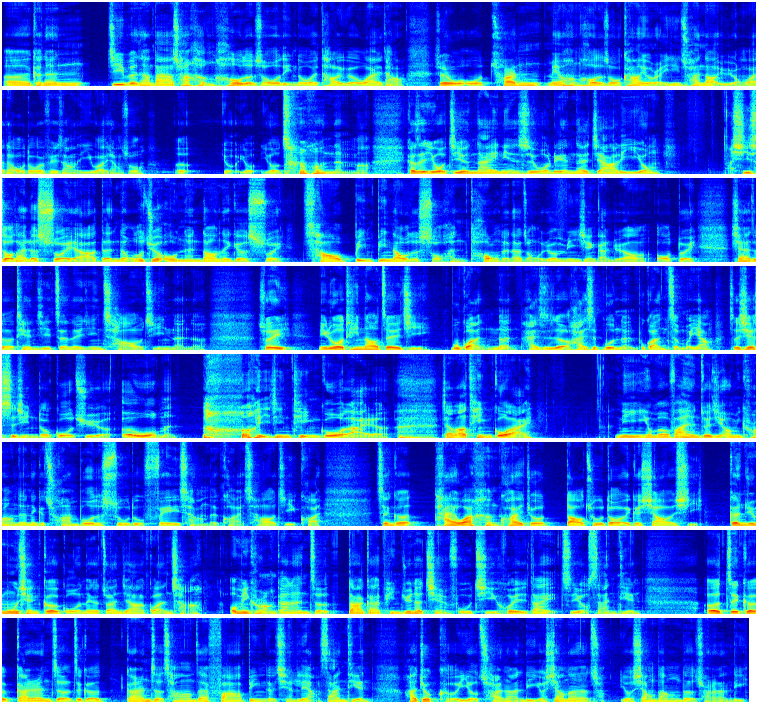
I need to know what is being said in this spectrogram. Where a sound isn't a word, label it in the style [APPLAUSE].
呃可能基本上大家穿很厚的时候，我顶多会套一个外套，所以我我穿没有很厚的时候，我看到有人已经穿到羽绒外套，我都会非常的意外，想说有有 [LAUGHS] 有这么冷吗？可是我记得那一年是我连在家里用。洗手台的水啊，等等，我都觉得哦，冷到那个水超冰，冰到我的手很痛的那种，我就明显感觉到哦，对，现在这个天气真的已经超级冷了。所以你如果听到这一集，不管冷还是热还是不冷，不管怎么样，这些事情都过去了，而我们都已经挺过来了。[LAUGHS] 讲到挺过来。你有没有发现最近 Omicron 的那个传播的速度非常的快，超级快，整个台湾很快就到处都有一个消息。根据目前各国那个专家观察，Omicron 感染者大概平均的潜伏期会在只有三天，而这个感染者，这个感染者常常在发病的前两三天。它就可以有传染力，有相当的传，有相当的传染力。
